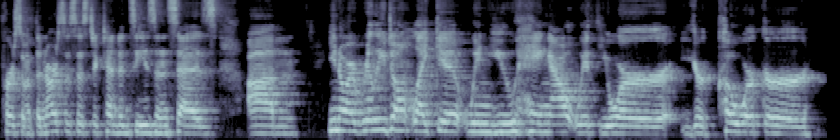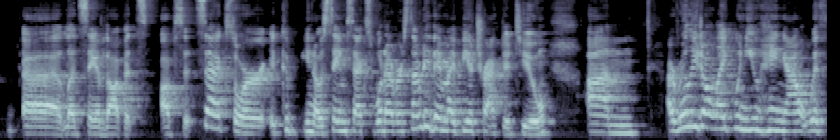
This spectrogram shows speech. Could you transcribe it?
person with the narcissistic tendencies and says, um, you know, I really don't like it when you hang out with your your coworker uh, let's say of the opposite, opposite sex or it could you know same sex whatever somebody they might be attracted to. Um, i really don't like when you hang out with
